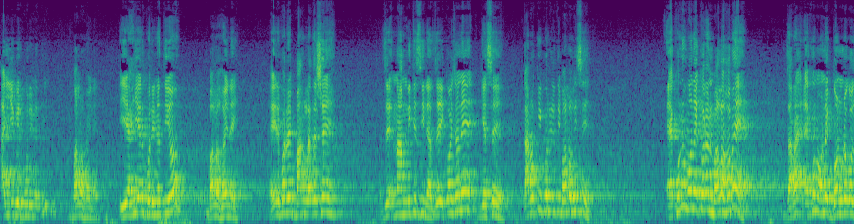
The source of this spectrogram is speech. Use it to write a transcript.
আইয়ুবের পরিণতি ভালো হয় নাই। ইয়াহিয়ার পরিণতিও ভালো হয় নাই। এরপরে বাংলাদেশে যে নাম নিতেছি না, যে কয়জনে গেছে, কারও কি পরিণতি ভালো হয়েছে? এখনও মনে করেন ভালো হবে? যারা এখনও অনেক গন্ডগোল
